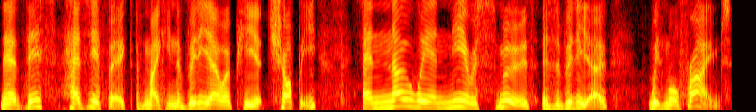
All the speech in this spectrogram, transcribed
Now, this has the effect of making the video appear choppy and nowhere near as smooth as the video with more frames.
